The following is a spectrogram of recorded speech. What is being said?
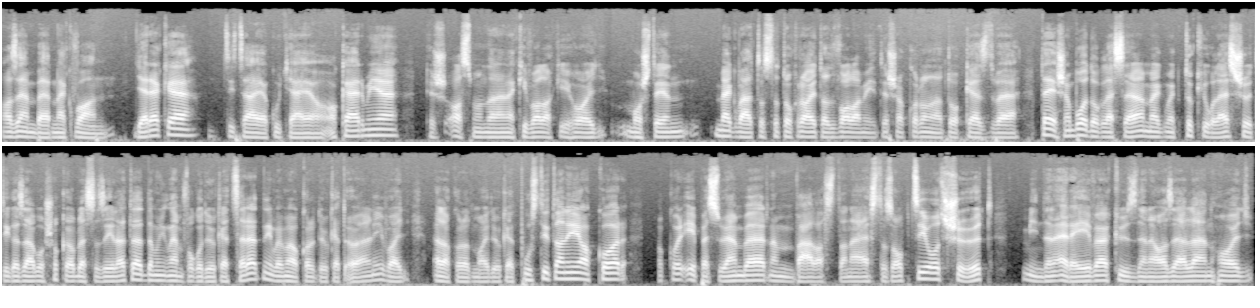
ha az embernek van gyereke, cicája, kutyája, akármilyen, és azt mondaná neki valaki, hogy most én megváltoztatok rajtad valamit, és akkor onnantól kezdve teljesen boldog leszel, meg, meg tök jó lesz, sőt igazából sokkal jobb lesz az életed, de mondjuk nem fogod őket szeretni, vagy meg akarod őket ölni, vagy el akarod majd őket pusztítani, akkor akkor épeszű ember nem választaná ezt az opciót, sőt, minden erejével küzdene az ellen, hogy,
